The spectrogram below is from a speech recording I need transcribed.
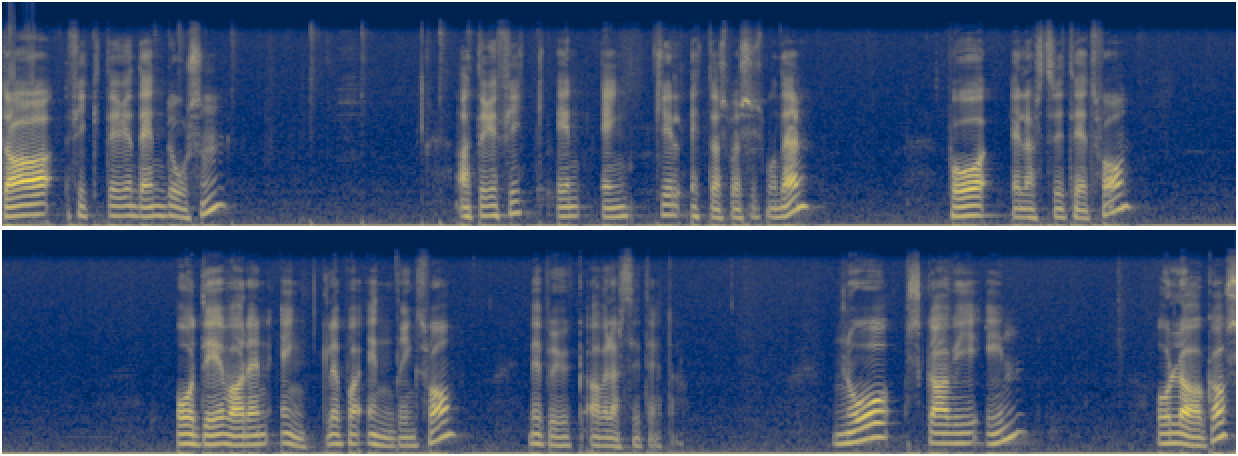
da fikk dere den dosen at dere fikk en enkel etterspørselsmodell på elastisitetsform. Og det var den enkle på endringsform med bruk av elastisiteter. Nå skal vi inn og lage oss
